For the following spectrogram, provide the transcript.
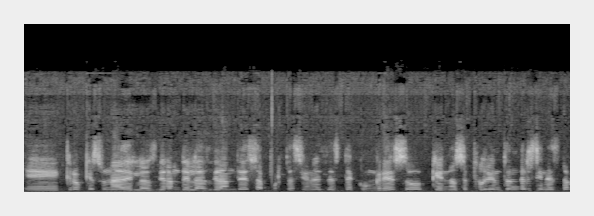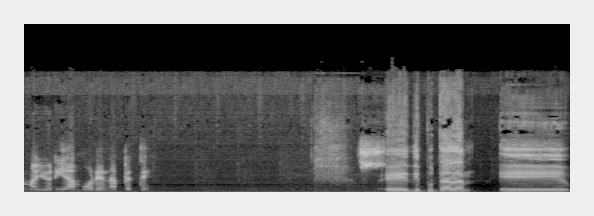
eh, creo que es una de las, de las grandes aportaciones de este Congreso que no se podría entender sin esta mayoría morena PT. Eh, diputada, eh,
